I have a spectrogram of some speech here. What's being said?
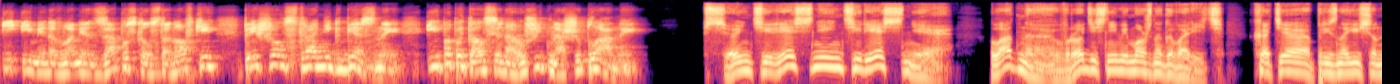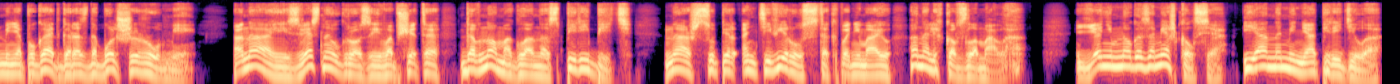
и именно в момент запуска установки пришел странник бездны и попытался нарушить наши планы. «Все интереснее и интереснее. Ладно, вроде с ними можно говорить. Хотя, признаюсь, он меня пугает гораздо больше Руми. Она известная угроза и вообще-то давно могла нас перебить. Наш суперантивирус, так понимаю, она легко взломала. Я немного замешкался, и Анна меня опередила,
